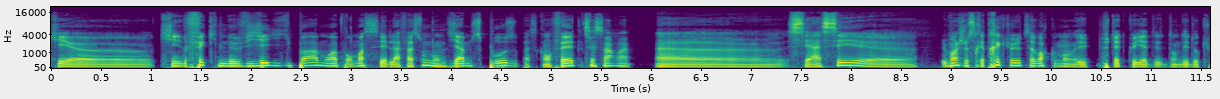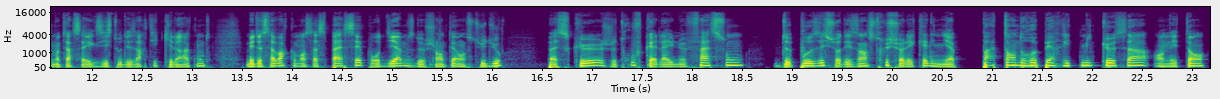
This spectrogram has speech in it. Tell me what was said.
qui est, euh, qui est le fait qu'il ne vieillit pas. Moi, pour moi, c'est la façon dont Diam se pose, parce qu'en fait, C'est ça, ouais. euh, c'est assez. Moi, je serais très curieux de savoir comment. Et peut-être qu'il y a dans des documentaires ça existe ou des articles qui le racontent, mais de savoir comment ça se passait pour Diams de chanter en studio, parce que je trouve qu'elle a une façon de poser sur des instrus sur lesquels il n'y a pas tant de repères rythmiques que ça, en étant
